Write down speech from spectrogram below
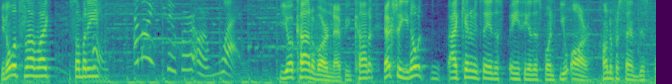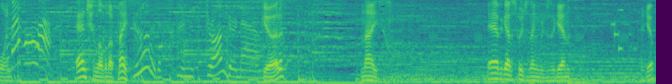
You know what's not like somebody? Hey, am I super or what? You're kind of are, Nep. You kind of. Actually, you know what? I can't even say this anything at this point. You are 100% at this point. And she leveled up. Nice. Good. I'm stronger now. Good. Nice. Yeah, we gotta switch languages again. There you go.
